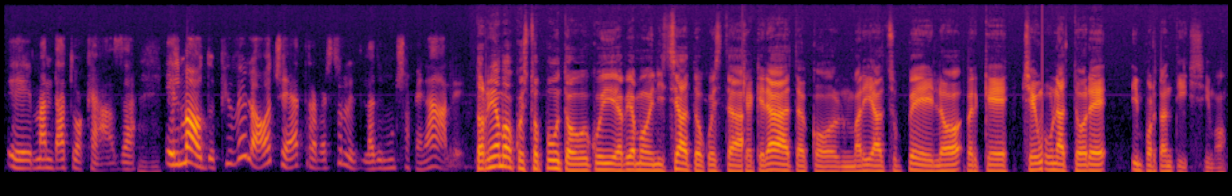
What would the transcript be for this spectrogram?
eh, mandato a casa mm-hmm. e il modo più veloce è attraverso le, la denuncia penale. Torniamo a questo punto con cui abbiamo iniziato questa chiacchierata con Maria Alzupelo perché c'è un attore importantissimo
